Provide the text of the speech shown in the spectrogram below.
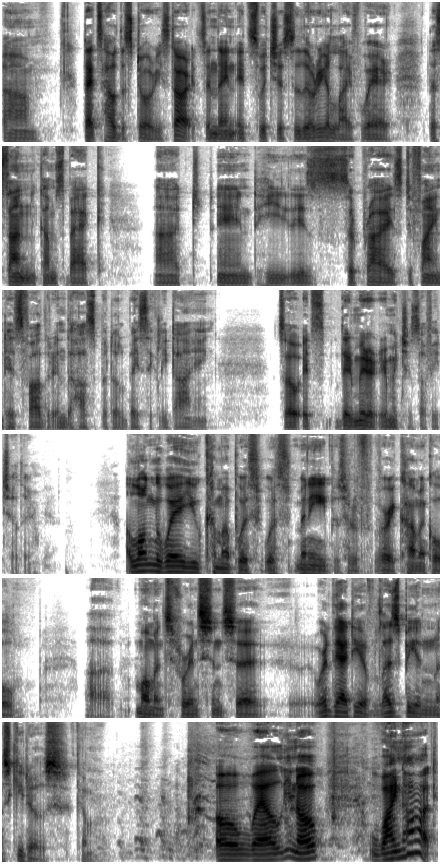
um, that's how the story starts. And then it switches to the real life where the son comes back uh, and he is surprised to find his father in the hospital, basically dying. So it's they're mirror images of each other. Along the way, you come up with with many sort of very comical uh, moments. For instance, uh, where did the idea of lesbian mosquitoes come? Oh well, you know, why not?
